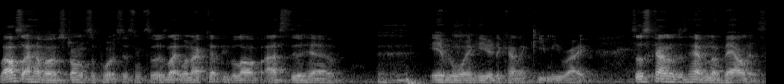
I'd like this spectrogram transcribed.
But also, I have a strong support system, so it's like when I cut people off, I still have mm-hmm. everyone here to kind of keep me right. So it's kind of just having a balance.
